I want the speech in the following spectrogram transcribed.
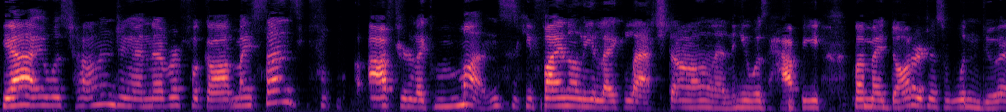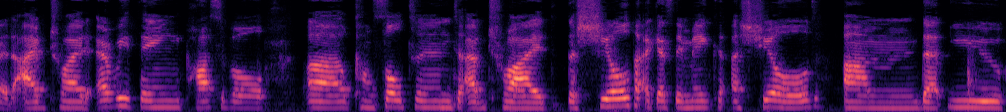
Yeah, it was challenging. I never forgot. My son's after like months, he finally like latched on and he was happy. But my daughter just wouldn't do it. I've tried everything possible. Uh, consultant. I've tried the shield. I guess they make a shield um, that you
